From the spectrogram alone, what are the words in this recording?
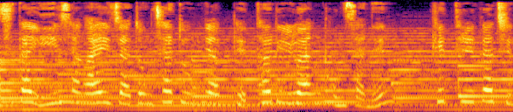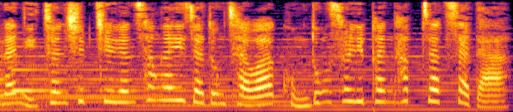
스다이 상하이 자동차 동력 배터리 유한 공사는 캐틀가 지난 2017년 상하이 자동차와 공동 설립한 합작사다.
